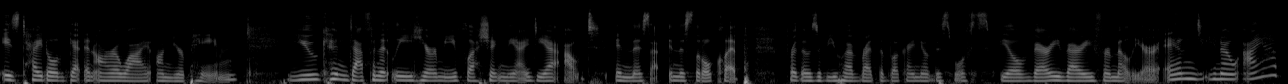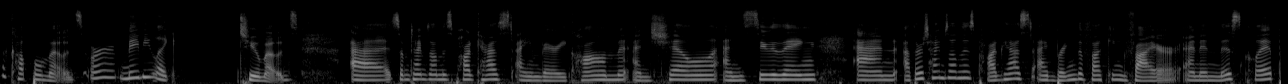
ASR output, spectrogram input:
is titled Get an ROI on Your Pain. You can definitely hear me fleshing the idea out in this in this little clip. For those of you who have read the book, I know this will feel very very familiar. And you know, I have a couple modes or maybe like two modes. Uh, sometimes on this podcast, I am very calm and chill and soothing. And other times on this podcast, I bring the fucking fire. And in this clip,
